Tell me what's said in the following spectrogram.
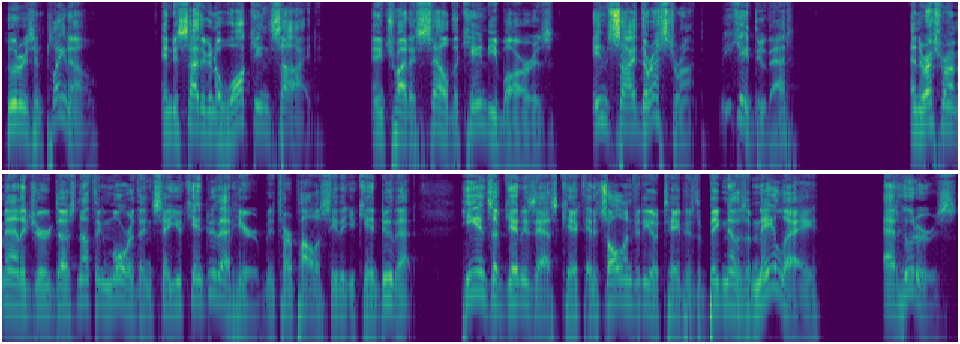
Hooters in Plano and decide they're going to walk inside and try to sell the candy bars inside the restaurant. Well, you can't do that. And the restaurant manager does nothing more than say, You can't do that here. It's our policy that you can't do that. He ends up getting his ass kicked, and it's all on videotape. There's a big now, there's a melee at Hooters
